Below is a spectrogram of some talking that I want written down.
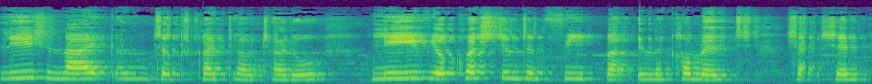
like and subscribe to our channel. Leave your questions and feedback in the comments section.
